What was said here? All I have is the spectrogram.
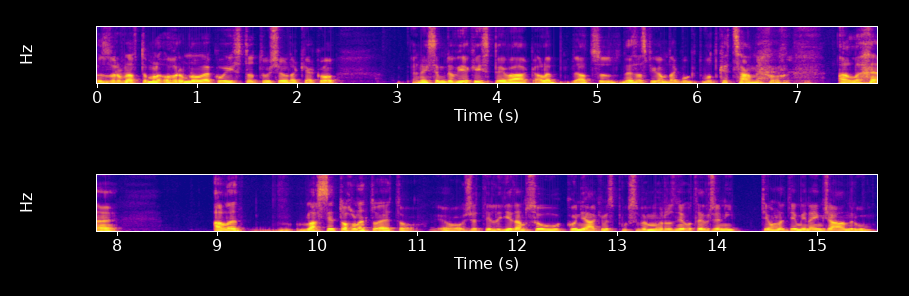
zrovna v tomhle ohromnou jako jistotu, že jo, tak jako já nejsem kdo ví, jaký zpěvák, ale já co nezaspívám, tak odkecám, jo. ale, ale vlastně tohle to je to, jo, že ty lidi tam jsou jako nějakým způsobem hrozně otevřený těmhle těm jiným žánrům.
